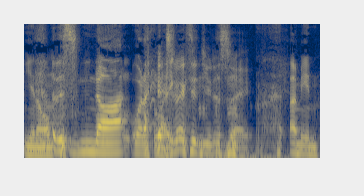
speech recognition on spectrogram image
you know This is not what I Like- expected you to say. I mean,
